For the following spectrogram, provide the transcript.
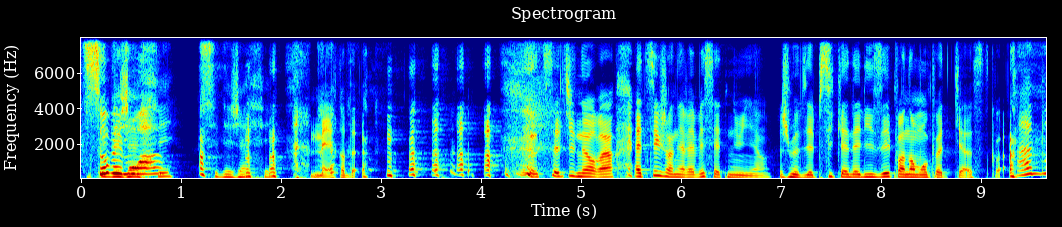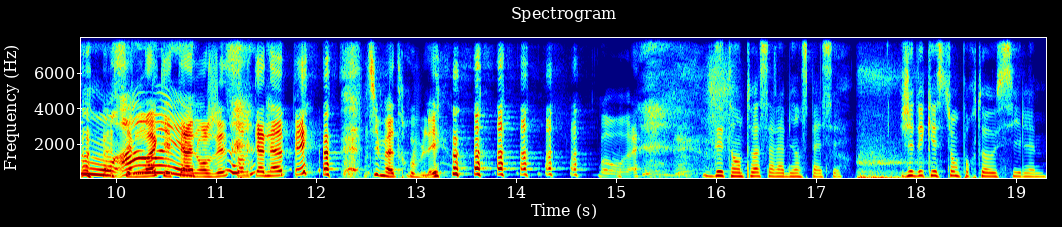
C'est déjà Sauvez-moi fait. C'est déjà fait. Merde. C'est une horreur. Eh, tu sais que j'en ai rêvé cette nuit. hein. Je me faisais psychanalyser pendant mon podcast, quoi. Ah bon? C'est Ah moi qui étais allongée sur le canapé. tu m'as troublé. bon, vrai. Détends-toi, ça va bien se passer. J'ai des questions pour toi aussi, Lem.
